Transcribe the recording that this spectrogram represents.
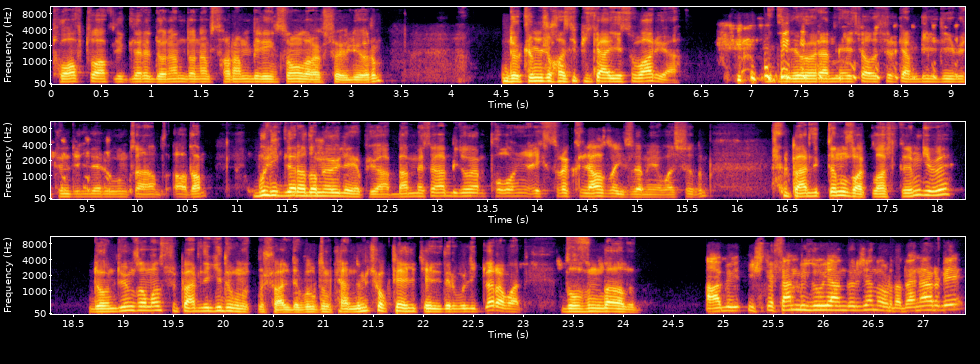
tuhaf tuhaf liglere dönem dönem saran bir insan olarak söylüyorum. Dökümcü hasip hikayesi var ya. Dili öğrenmeye çalışırken bildiği bütün dilleri unutan adam. Bu ligler adamı öyle yapıyor abi. Ben mesela bir dönem Polonya Ekstra Klaz'la izlemeye başladım. Süper Lig'den uzaklaştığım gibi döndüğüm zaman Süper Lig'i de unutmuş halde buldum kendimi. Çok tehlikelidir bu ligler ama dozunda alın. Abi işte sen bizi uyandıracaksın orada. Ben harbi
